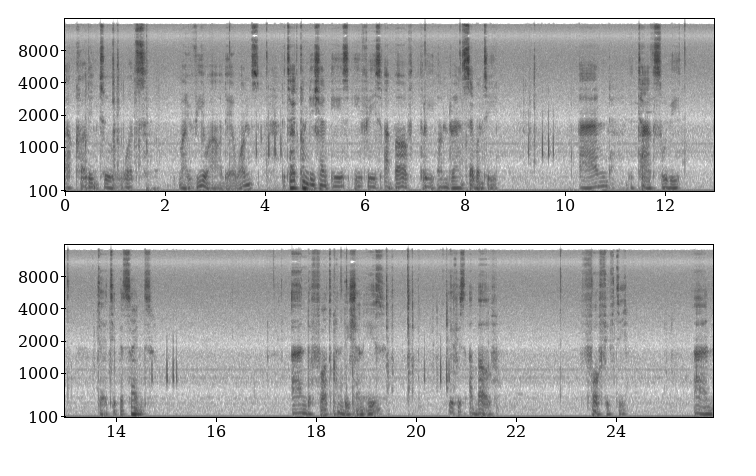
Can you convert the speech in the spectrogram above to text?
according to what my viewer out there wants. The third condition is if it's above 370 and the tax will be 30% and the fourth condition is if it's above 450 and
